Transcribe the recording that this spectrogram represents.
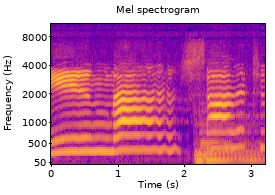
in my solitude.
